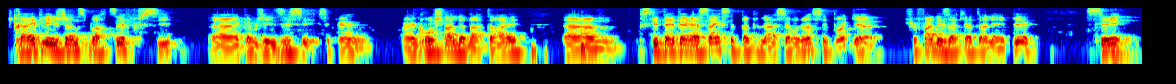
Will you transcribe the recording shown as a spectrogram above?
Je travaille avec les jeunes sportifs aussi. Euh, comme j'ai dit, c'est un gros cheval de bataille. Euh, ce qui est intéressant avec cette population-là, c'est pas que je veux faire des athlètes olympiques, c'est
